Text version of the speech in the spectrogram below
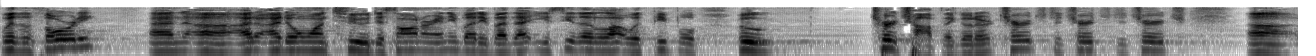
with authority. And uh, I, I don't want to dishonor anybody, but that you see that a lot with people who church hop. They go to church to church to church uh,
